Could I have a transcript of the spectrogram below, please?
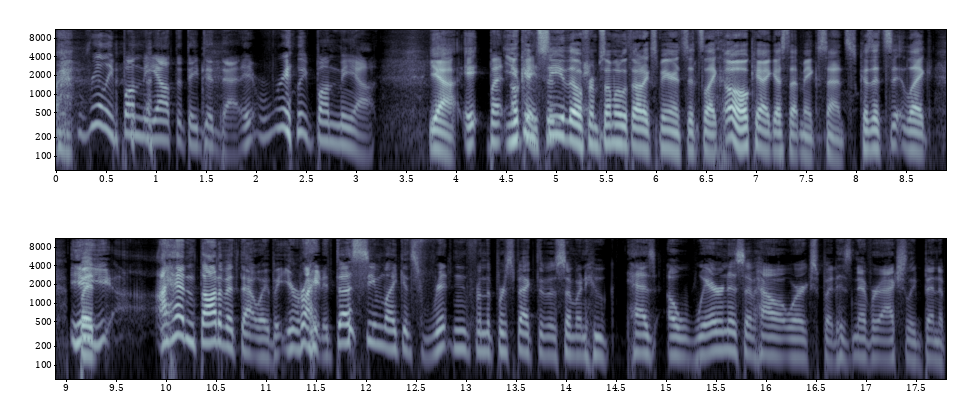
it really bummed me out that they did that. It really bummed me out. yeah, it, But, you okay, can so- see though from someone without experience, it's like, oh, okay, I guess that makes sense because it's like, Yeah, but you- I hadn't thought of it that way, but you're right. It does seem like it's written from the perspective of someone who has awareness of how it works, but has never actually been a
